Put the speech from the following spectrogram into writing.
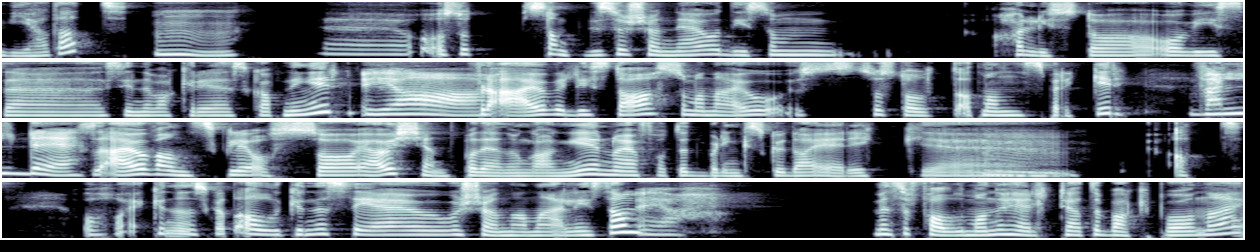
vi har tatt. Mm. Uh, og så samtidig så skjønner jeg jo de som har lyst til å, å vise sine vakre skapninger. Ja, For det er jo veldig stas, og man er jo så stolt at man sprekker. veldig. Så det er jo vanskelig også Jeg har jo kjent på det noen ganger når jeg har fått et blinkskudd av Erik. Eh, Mm. At å, jeg kunne ønske at alle kunne se hvor skjønn han er, liksom. Ja. Men så faller man jo helt til tilbake på nei,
